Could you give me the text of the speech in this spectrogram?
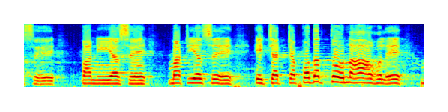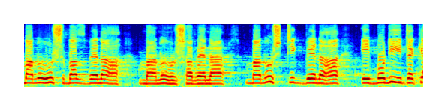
আছে, পানি আছে, মাটি আছে। এই চারটা পদার্থ না হলে মানুষ বাঁচবে না, মানুষ হবে না, মানুষ টিকবে না। এই বডিটাকে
